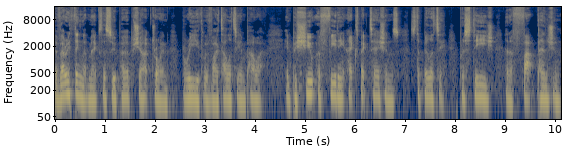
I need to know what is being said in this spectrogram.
the very thing that makes the superb shark drawing breathe with vitality and power, in pursuit of feeding expectations, stability, prestige, and a fat pension.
